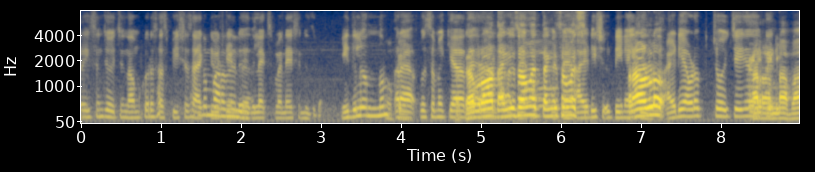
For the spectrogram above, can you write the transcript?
റീസൺ ചോദിച്ചു. നമുക്കൊരു സസ്പീഷ്യസ് ആക്ടിവിറ്റി. ഇതിൽ എക്സ്പ്ലനേഷൻ ഇതിലൊന്നും. ഐ ഡി അവിടെ ചോദിച്ചു കഴിഞ്ഞാൽ പറണ്ട, വാ,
